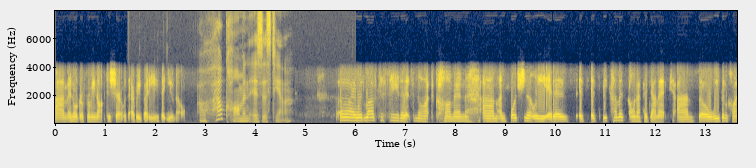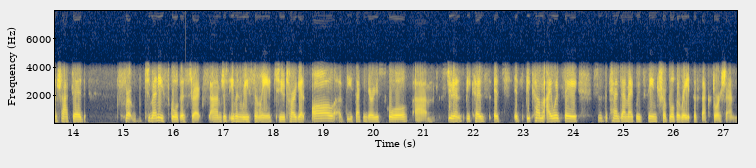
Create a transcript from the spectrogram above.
um, in order for me not to share it with everybody that you know. Oh, how common is this, Tiana? Oh, I would love to say that it's not common. Um, unfortunately, it is. It's it's become its own epidemic. Um, so we've been contracted for, to many school districts, um, just even recently, to target all of the secondary school um, students because it's it's become, I would say, since the pandemic, we've seen triple the rates of sextortion.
